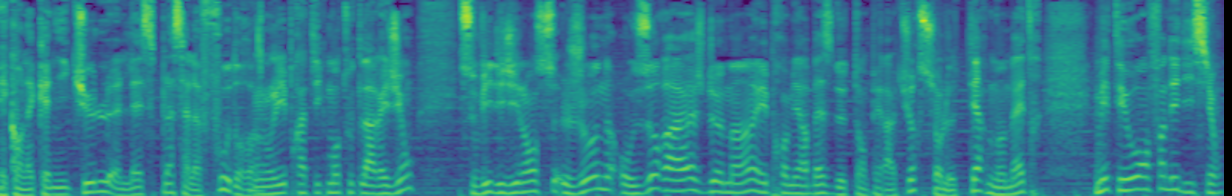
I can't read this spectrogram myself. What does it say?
Et quand la canicule laisse place à la foudre. Oui, pratiquement toute la région. Sous vigilance jaune aux orages demain et première baisse de température sur le thermomètre. Météo en fin d'édition.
